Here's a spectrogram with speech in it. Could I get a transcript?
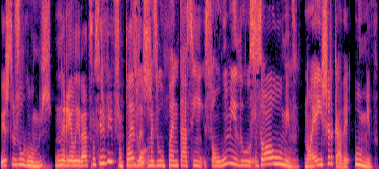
Estes legumes, na realidade, são seres vivos, são plantas. Mas o, mas o pano está assim, só úmido? Só úmido. Não é encharcado, é úmido.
